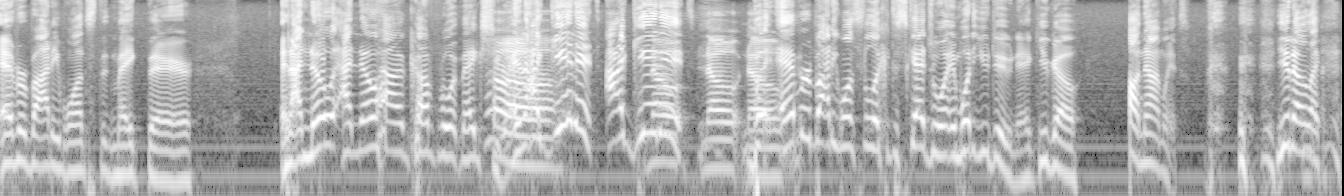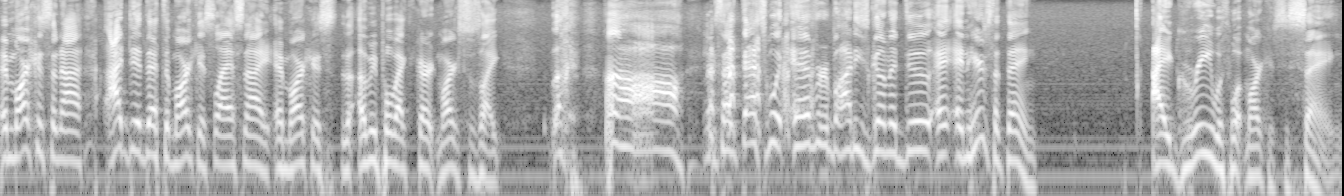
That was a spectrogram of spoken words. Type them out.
Everybody wants to make their and I know I know how uncomfortable it makes you. and I Oh. get it. I get no, it. No, no. But everybody wants to look at the schedule and what do you do, Nick? You go, "Oh, nine wins." you know, like and Marcus and I I did that to Marcus last night and Marcus let me pull back the curtain. Marcus was like, "Ah." it's like that's what everybody's going to do. And, and here's the thing. I agree with what Marcus is saying.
